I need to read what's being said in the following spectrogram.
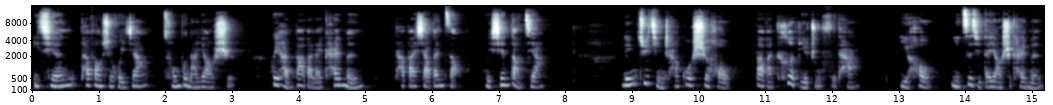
以前他放学回家从不拿钥匙，会喊爸爸来开门。他爸下班早，会先到家。邻居警察过世后，爸爸特别嘱咐他：以后你自己带钥匙开门，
